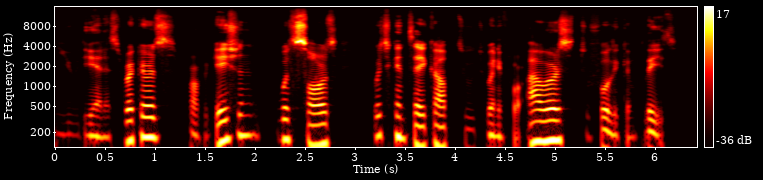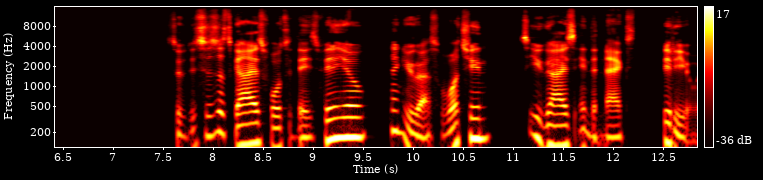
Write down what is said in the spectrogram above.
new DNS records, propagation will start, which can take up to 24 hours to fully complete. So this is it guys for today's video. Thank you guys for watching. See you guys in the next video.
